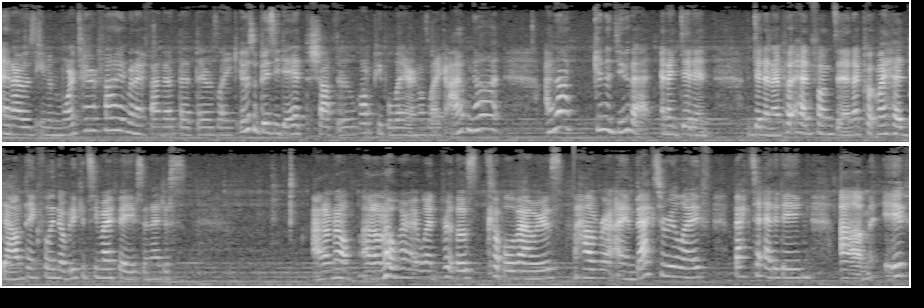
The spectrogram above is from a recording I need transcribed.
and I was even more terrified when I found out that there was like it was a busy day at the shop there was a lot of people there and I was like I'm not I'm not gonna do that and I didn't didn't. I put headphones in, I put my head down. Thankfully nobody could see my face and I just, I don't know. I don't know where I went for those couple of hours. However, I am back to real life, back to editing. Um, if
